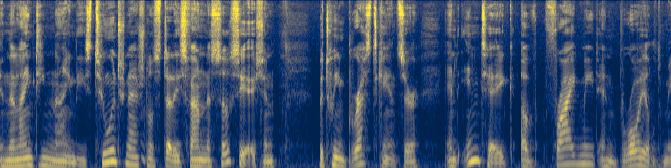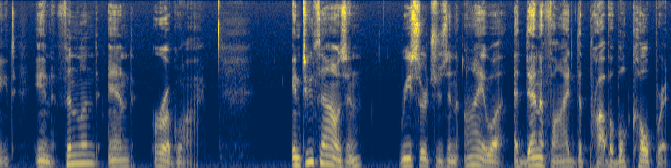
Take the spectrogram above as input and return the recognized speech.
In the 1990s, two international studies found an association between breast cancer and intake of fried meat and broiled meat in Finland and Uruguay. In 2000, researchers in Iowa identified the probable culprit,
